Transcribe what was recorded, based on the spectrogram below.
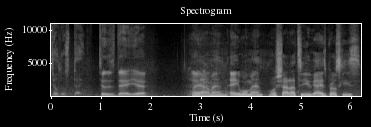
Till this day. to this day. Yeah. Oh, yeah, man. Hey, well, man. Well, shout out to you guys, broskies.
